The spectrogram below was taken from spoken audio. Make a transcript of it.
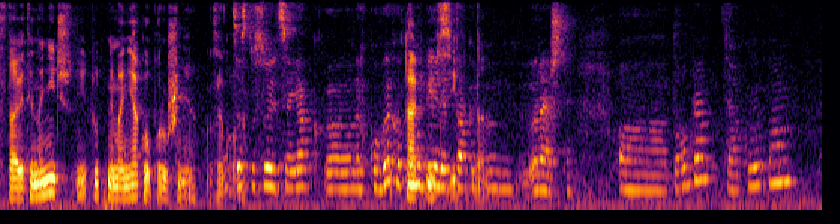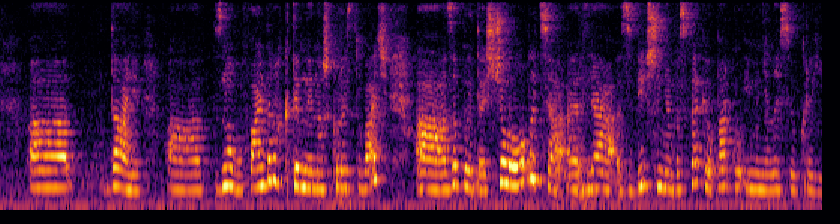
ставити на ніч, і тут немає ніякого порушення закону. Це стосується як е, легкових і автомобілів, всіх, так і так. решти. Добре, дякую вам. Далі. Знову Finder, активний наш користувач, а, запитує, що робиться е, для збільшення безпеки у парку імені Лесі Українки.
